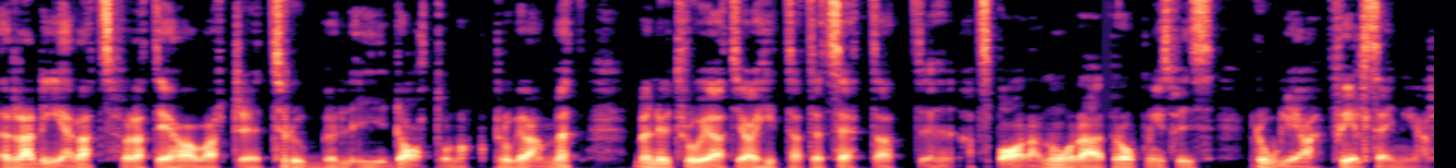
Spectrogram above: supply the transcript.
raderats för att det har varit eh, trubbel i datorn och programmet. Men nu tror jag att jag har hittat ett sätt att, eh, att spara några förhoppningsvis roliga felsägningar.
